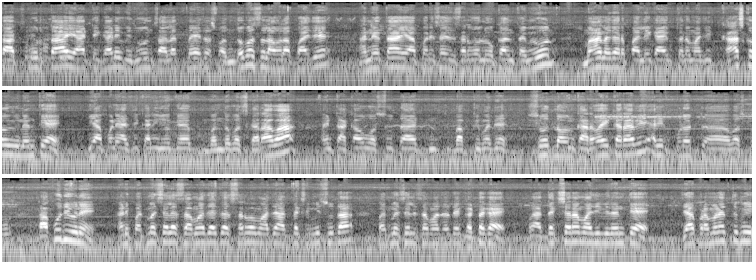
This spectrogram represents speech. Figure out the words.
तात्पुरता या ठिकाणी विधवून चालत नाही. याचा बंदोबस्त लावला पाहिजे. अन्यथा या परिसरातील सर्व लोकांचा मिळून महानगरपालिका आयुक्तांना माझी खास करून विनंती आहे की आपण या ठिकाणी योग्य बंदोबस्त करावा आणि टाकाऊ वस्तू त्या बाबतीमध्ये शोध लावून कारवाई करावी आणि पुढं वस्तू टाकू देऊ नये. आणि पद्मशाली समाजाचा सर्व माझ्या अध्यक्ष मी सुद्धा पद्मशाली समाजाचा एक घटक आहे. मग अध्यक्षांना माझी विनंती आहे ज्याप्रमाणे तुम्ही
